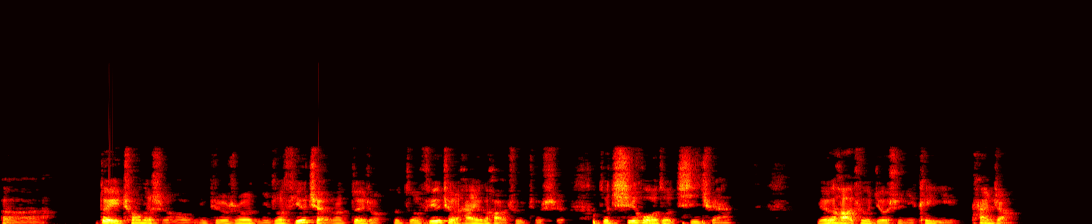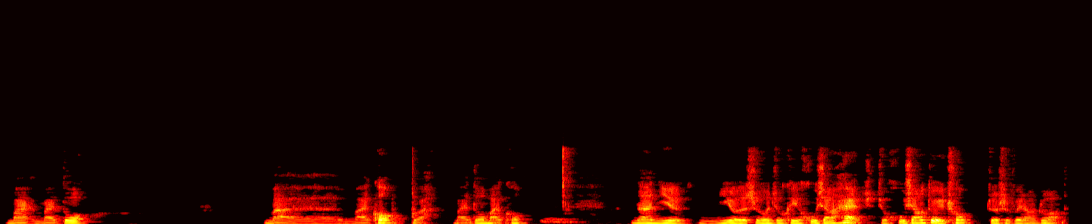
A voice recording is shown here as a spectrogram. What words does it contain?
呃对冲的时候，你比如说你做 future 那对冲做 future 还有一个好处就是做期货做期权有一个好处就是你可以看涨买买多买买空对吧？买多买空。那你你有的时候就可以互相 hedge，就互相对冲，这是非常重要的。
